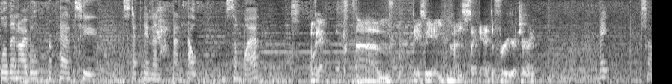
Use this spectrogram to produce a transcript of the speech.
Well, then I will prepare to step in and, and help somewhere. Okay. Um, okay, so yeah, you can kind of just like uh, defer your turn. Okay, sure.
